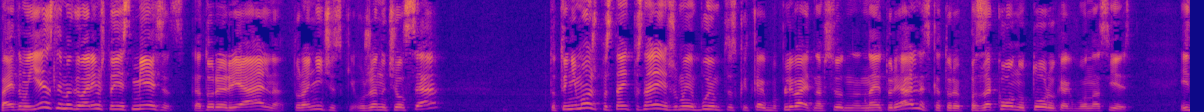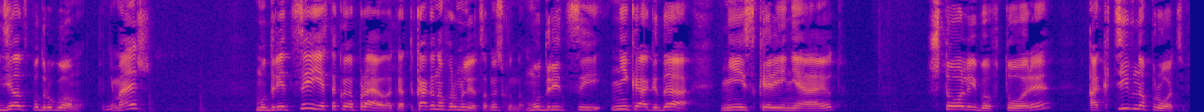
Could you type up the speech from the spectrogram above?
Поэтому, если мы говорим, что есть месяц, который реально, туранически, уже начался, то ты не можешь постановить постановление, что мы будем, так сказать, как бы плевать на всю, на, на эту реальность, которая по закону Торы как бы у нас есть, и делать по-другому. Понимаешь? Мудрецы, есть такое правило, как, как оно формулируется? Одну секунду. Мудрецы никогда не искореняют что-либо в Торе активно против.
